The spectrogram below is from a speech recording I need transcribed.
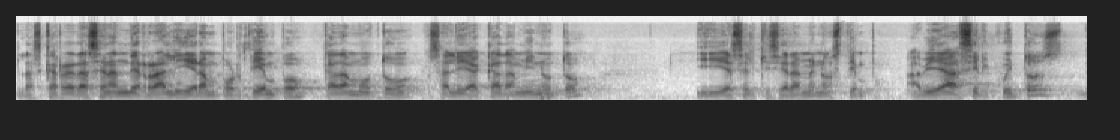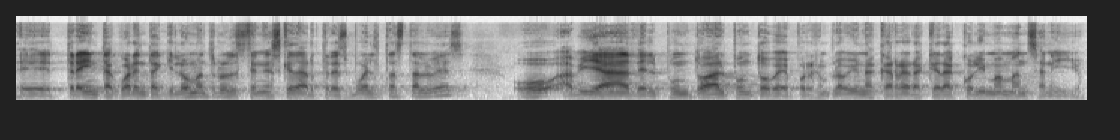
Las carreras eran de rally, eran por tiempo. Cada moto salía cada minuto y es el que hiciera menos tiempo. Había circuitos de 30, 40 kilómetros, les tenías que dar tres vueltas tal vez, o había del punto A al punto B. Por ejemplo, había una carrera que era Colima-Manzanillo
